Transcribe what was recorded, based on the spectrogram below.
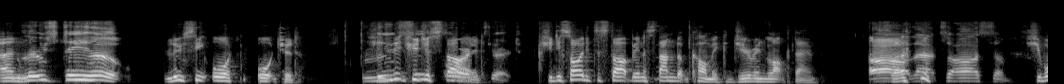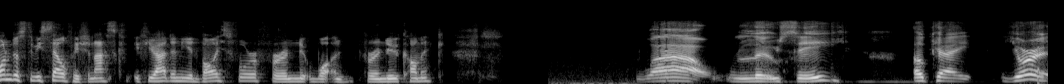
and Lucy who? Lucy or- Orchard. Literally Lucy just started. Orchard. She decided to start being a stand-up comic during lockdown. Oh, So- that's awesome. She wanted us to be selfish and ask if you had any advice for her for a new what for a new comic. Wow, Lucy. Okay, you're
